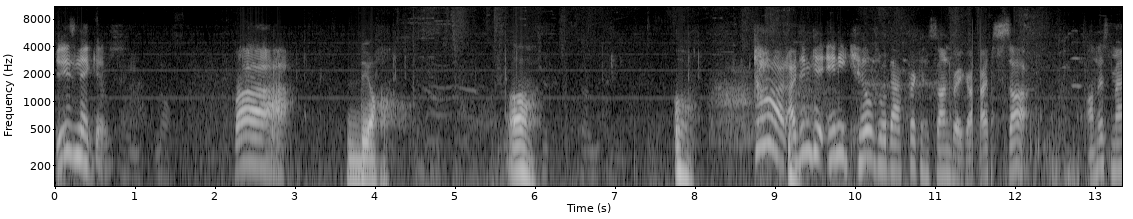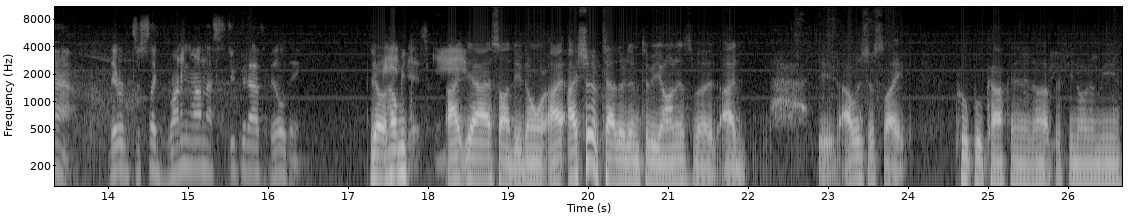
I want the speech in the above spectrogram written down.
These niggas. Bruh. Deal. Oh. Oh. God, I didn't get any kills with that freaking Sunbreaker. I suck. On this map. They were just like running around that stupid ass building. Yo, help me. I yeah, I saw, dude. Don't worry. I I should have tethered him to be honest, but I, dude, I was just like, poo poo cocking it up, if you know what I mean.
